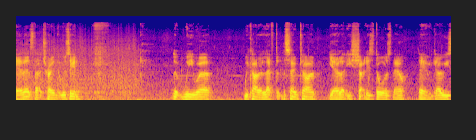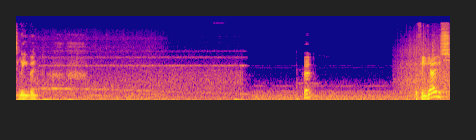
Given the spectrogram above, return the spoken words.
Yeah, there's that train that was in. That we were... We kind of left at the same time. Yeah, look, he's shutting his doors now. There we go, he's leaving. If he goes.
